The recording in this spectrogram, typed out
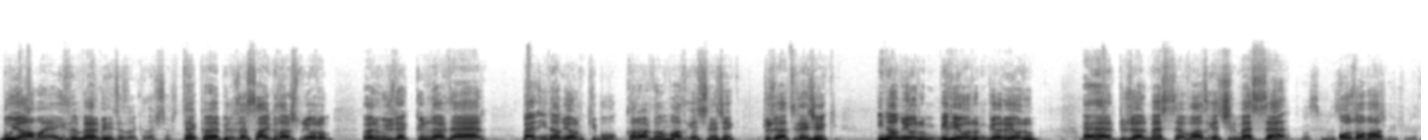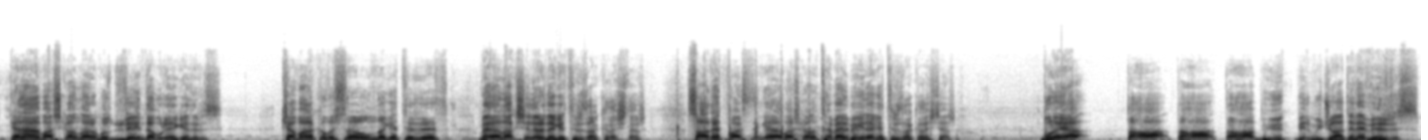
Bu yağmaya izin vermeyeceğiz arkadaşlar. Tekrar hepinize saygılar sunuyorum. Önümüzdeki günlerde eğer ben inanıyorum ki bu karardan vazgeçilecek, düzeltilecek. İnanıyorum, biliyorum, görüyorum. Eğer düzelmezse, vazgeçilmezse o zaman genel başkanlarımız düzeyinde buraya geliriz. Kemal Kılıçdaroğlu'nu da getiririz. Meral Akşener'i de getiririz arkadaşlar. Saadet Partisi'nin genel başkanı Temel Bey'i de getiririz arkadaşlar buraya daha daha daha büyük bir mücadele veririz.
